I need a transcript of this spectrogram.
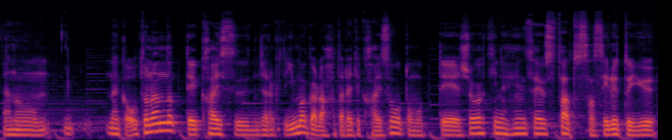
あのなんか大人になって返すんじゃなくて今から働いて返そうと思って奨学金の返済をスタートさせるという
